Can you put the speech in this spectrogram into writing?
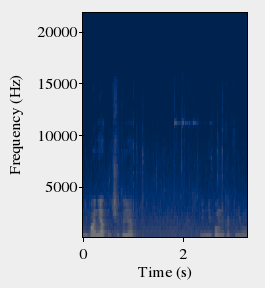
Непонятно, что-то я... Я не помню, как в него...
